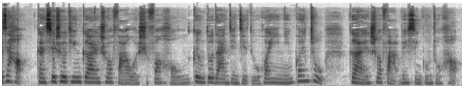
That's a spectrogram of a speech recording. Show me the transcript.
大家好，感谢收听个案说法，我是方红。更多的案件解读，欢迎您关注个案说法微信公众号。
